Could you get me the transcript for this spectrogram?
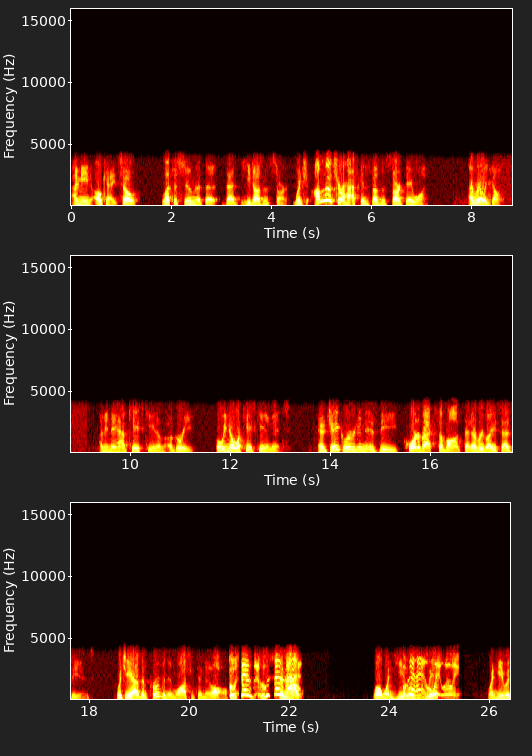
I mean okay. So let's assume that the that he doesn't start, which I'm not sure Haskins doesn't start day one. I really don't. I mean, they have Case Keenum, agreed, but we know what Case Keenum is. And if Jay Gruden is the quarterback savant that everybody says he is, which he hasn't proven in Washington at all. Who says? Who says that? how- well, when he Who was with Wait, wait, wait. when he was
